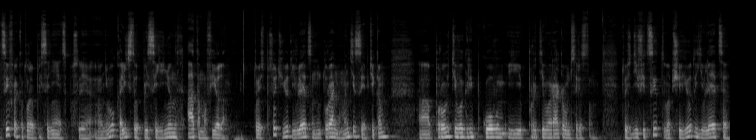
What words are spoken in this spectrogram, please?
цифра, которая присоединяется после э, него, количество присоединенных атомов йода. То есть, по сути, йод является натуральным антисептиком, а, противогрибковым и противораковым средством. То есть дефицит вообще йода является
